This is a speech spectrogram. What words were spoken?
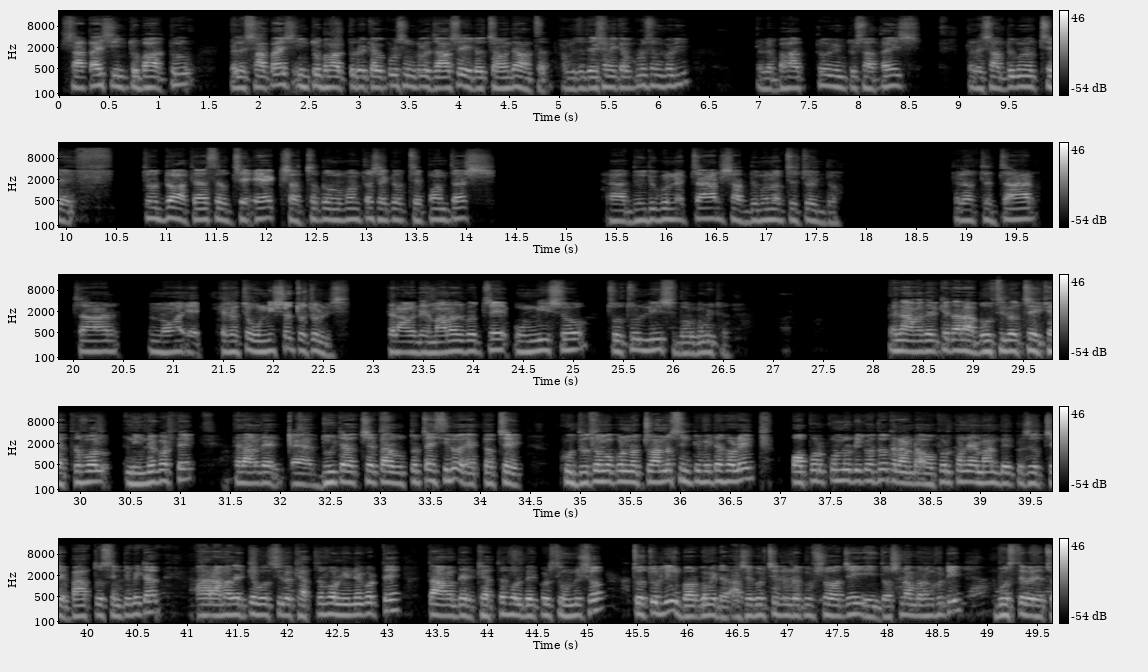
সাতাইশ ইন্টু বাহাত্তর তাহলে সাতাইশ ইন্টু বাহাত্তরের ক্যালকুলেশন করলে যা আসে এটা হচ্ছে আমাদের আনসার আমরা যদি এখানে ক্যালকুলেশন করি তাহলে বাহাত্তর ইন্টু সাতাইশ তাহলে সাত দুগুণ হচ্ছে চোদ্দ হাতে আছে হচ্ছে এক সাত সাত উনপঞ্চাশ একে হচ্ছে পঞ্চাশ আহ, দুই দুগুণে চার সাত দুগুণ হচ্ছে চোদ্দ। তাহলে হচ্ছে চার চার নয় এক তাহলে হচ্ছে উনিশশো চৌচল্লিশ। তাহলে আমাদের মান হচ্ছে উনিশশো চৌচল্লিশ বর্গমিটার। তাহলে আমাদেরকে তারা বলছিল হচ্ছে ক্ষেত্রফল নির্ণয় করতে। তাহলে আমাদের দুইটা হচ্ছে তার উত্তর চাইছিল, একটা হচ্ছে ক্ষুদ্রতম কোণ চুয়ান্ন সেন্টিমিটার হলে অপর কোণটি কত? তাহলে আমরা অপর কোণের মান বের করছি হচ্ছে বাহাত্তর সেন্টিমিটার। আর আমাদেরকে বলছিল ক্ষেত্রফল নির্ণয় করতে, তা আমাদের ক্ষেত্রফল বের করছি উনিশশো চৌচল্লিশ বর্গমিটার। আশা করছি তোমরা খুব সহজেই এই দশ নম্বর অঙ্কটি বুঝতে পেরেছ।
